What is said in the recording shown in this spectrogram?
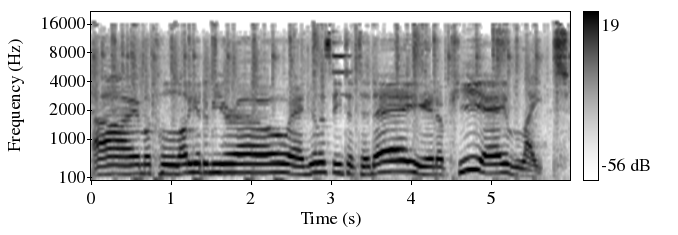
I'm Claudia DeMiro, and you're listening to Today in a PA Light.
